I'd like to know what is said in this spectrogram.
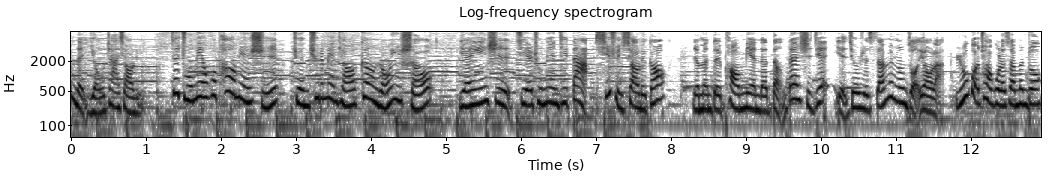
应的油炸效率。在煮面或泡面时，卷曲的面条更容易熟，原因是接触面积大，吸水效率高。人们对泡面的等待时间也就是三分钟左右了。如果超过了三分钟，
